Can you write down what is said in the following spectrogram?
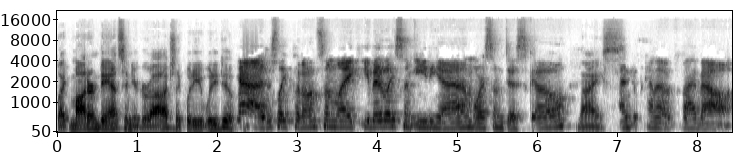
like modern dance in your garage. Like, what do you what do you do? Yeah, just like put on some like either like some EDM or some disco Nice. and just kind of vibe out.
